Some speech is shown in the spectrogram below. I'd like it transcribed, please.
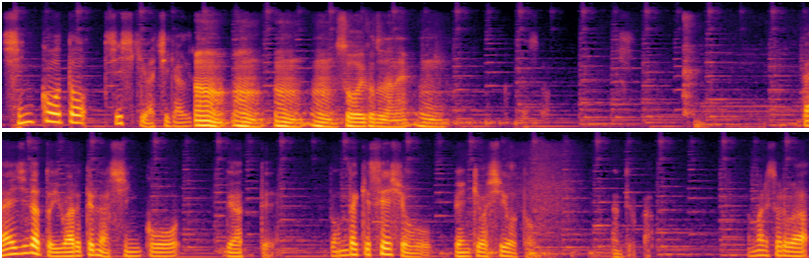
信仰と知識は違う。うんうんうんうん、そういうことだね。うん。そうそう大事だと言われてるのは信仰であって、どんだけ聖書を勉強しようと、なんていうか、あんまりそれは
